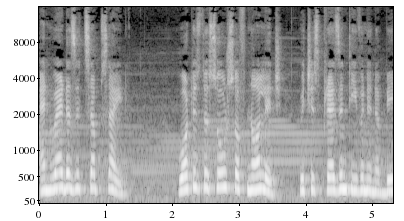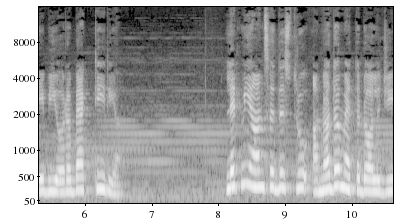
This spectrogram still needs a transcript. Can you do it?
and where does it subside? What is the source of knowledge which is present even in a baby or a bacteria. Let me answer this through another methodology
